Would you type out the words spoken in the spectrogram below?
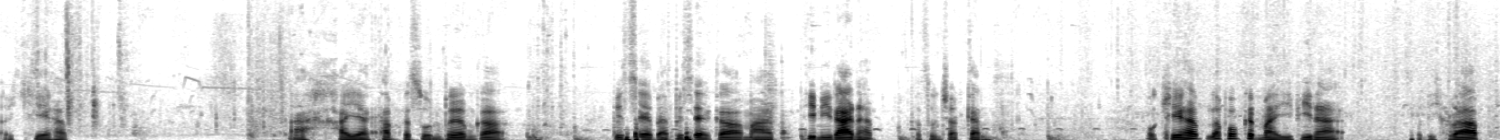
โอเคครับ อะ ใครอยากทำกระสุนเพิ่มก็พิเศษแบบพิเศษก็มาที่นี่ได้นะครับ กระสุนช็อตกัน โอเคครับ แล้วพบกันใหม่ EP หน้า สวัสดีครับ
